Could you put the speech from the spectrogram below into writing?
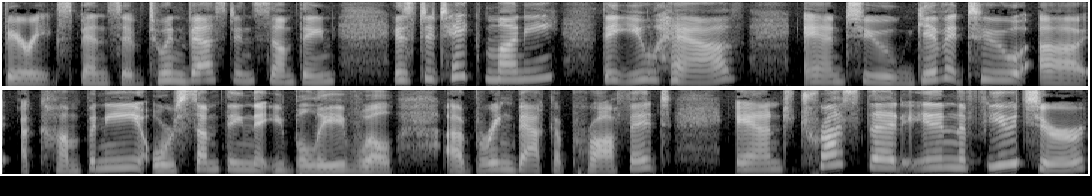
very expensive. To invest in something is to take money that you have and to give it to uh, a company or something that you believe will uh, bring back a profit and trust that in the future,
